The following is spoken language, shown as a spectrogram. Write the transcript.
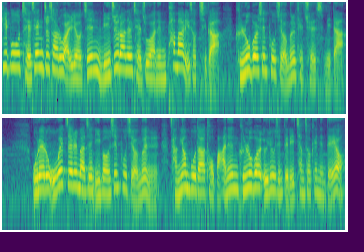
피부 재생 주사로 알려진 리쥬란을 제조하는 파마 리서치가 글로벌 심포지엄을 개최했습니다. 올해로 5회째를 맞은 이번 심포지엄은 작년보다 더 많은 글로벌 의료진들이 참석했는데요.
